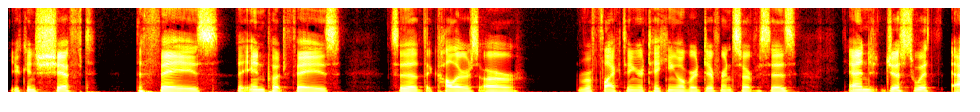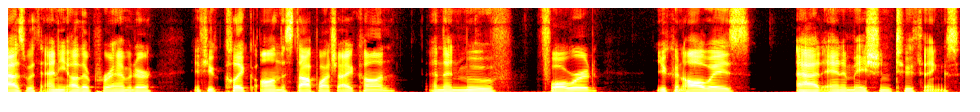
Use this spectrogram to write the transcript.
you can shift the phase, the input phase, so that the colors are reflecting or taking over different surfaces. And just with as with any other parameter, if you click on the stopwatch icon, and then move forward, you can always add animation to things.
